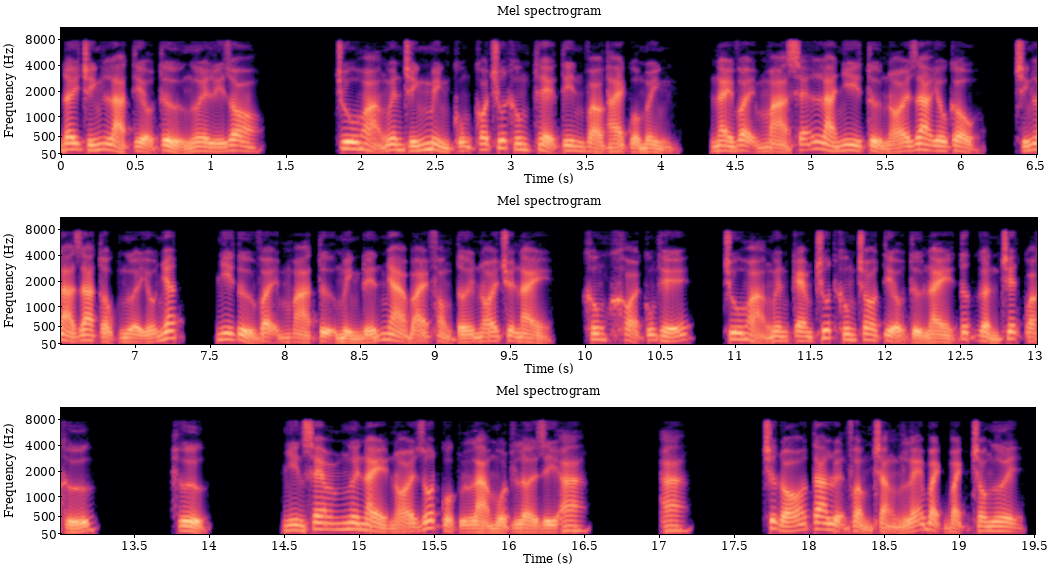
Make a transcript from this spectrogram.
Đây chính là tiểu tử ngươi lý do. Chu hỏa nguyên chính mình cũng có chút không thể tin vào thai của mình, này vậy mà sẽ là nhi tử nói ra yêu cầu, chính là gia tộc người yếu nhất, nhi tử vậy mà tự mình đến nhà bãi phòng tới nói chuyện này, không khỏi cũng thế, chu hỏa nguyên kem chút không cho tiểu tử này tức gần chết quá khứ. Hừ. Nhìn xem ngươi này nói rốt cuộc là một lời gì a? A. Trước đó ta luyện phẩm chẳng lẽ bạch bạch cho ngươi?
